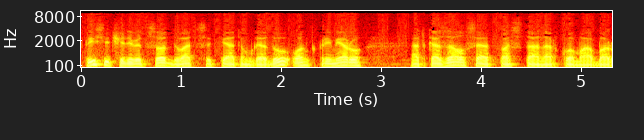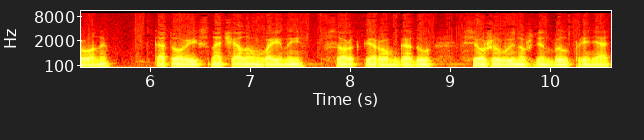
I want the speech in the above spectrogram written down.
В 1925 году он, к примеру, отказался от поста наркома обороны, который с началом войны в 1941 году все же вынужден был принять.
